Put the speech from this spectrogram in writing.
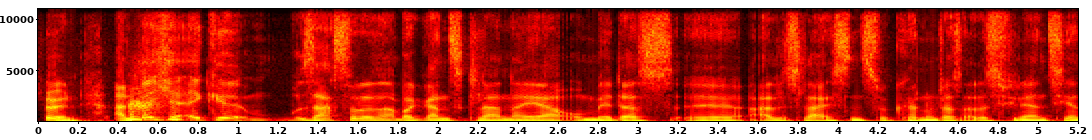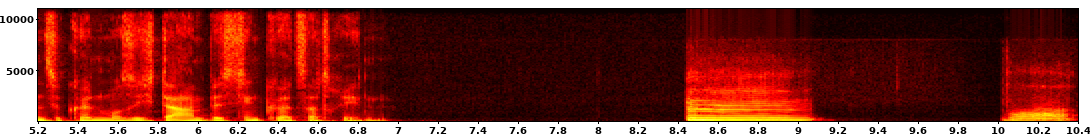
Schön. An welcher Ecke sagst du dann aber ganz klar, naja, um mir das äh, alles leisten zu können und das alles finanzieren zu können, muss ich da ein bisschen kürzer treten? Mm, boah,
